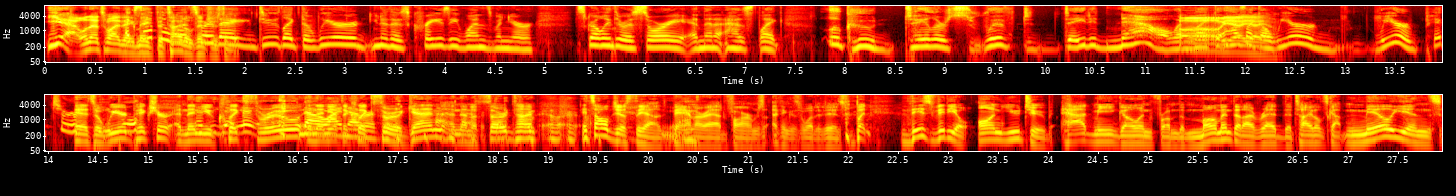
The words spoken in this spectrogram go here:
Yeah, well, that's why they make Except the titles ones interesting. Where they do like the weird, you know, those crazy ones when you're scrolling through a story and then it has like, look who Taylor Swift dated now, and like Oh, it yeah, has like yeah, a yeah. weird, weird picture. Yeah, it's a weird picture, and then you yeah, click yeah, through, and then you I have to never click through again, and then a third time. through. It's all just the uh, banner ad farms, I think is what it is. But this video on YouTube had me going from the moment that I read the title. It's got millions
